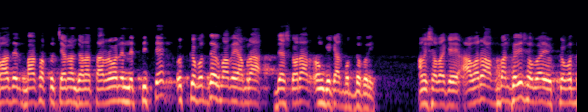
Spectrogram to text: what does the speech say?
আমাদের ভারপ্রাপ্ত চেয়ারম্যান জনাব তার রহমানের নেতৃত্বে ঐক্যবদ্ধভাবে আমরা দেশ করার অঙ্গীকারবদ্ধ করি। আমি সবাইকে আবারও আহ্বান করি, সবাই ঐক্যবদ্ধ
